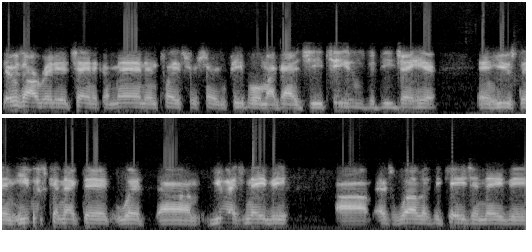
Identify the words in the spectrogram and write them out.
there was already a chain of command in place for certain people. My guy GT, who's the DJ here in Houston, he was connected with um, U.S. Navy uh, as well as the Cajun Navy,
